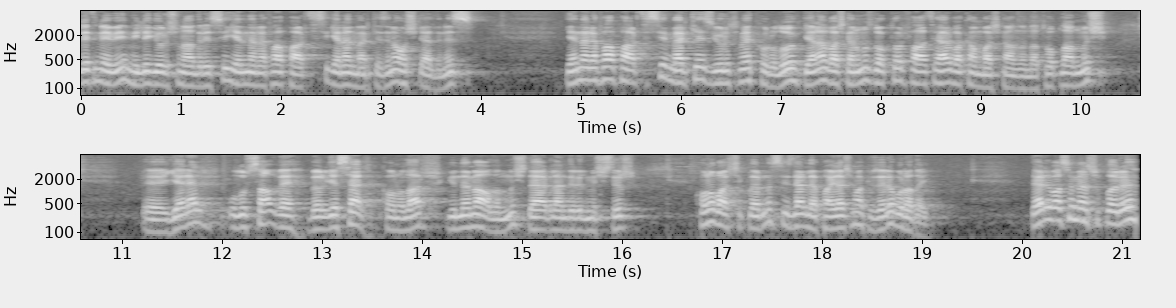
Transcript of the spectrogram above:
Milletin Evi, Milli Görüş'ün adresi Yeniden Refah Partisi Genel Merkezi'ne hoş geldiniz. Yeniden Refah Partisi Merkez Yürütme Kurulu Genel Başkanımız Doktor Fatih Erbakan Başkanlığında toplanmış. Ee, yerel, ulusal ve bölgesel konular gündeme alınmış, değerlendirilmiştir. Konu başlıklarını sizlerle paylaşmak üzere buradayım. Değerli basın mensupları,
